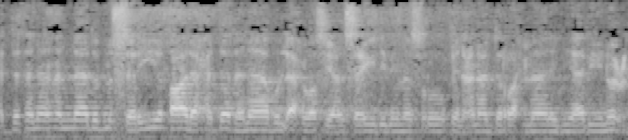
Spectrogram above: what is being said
حدثنا هناد بن السري قال حدثنا أبو الأحوص عن سعيد بن مسروق عن عبد الرحمن بن أبي نعم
